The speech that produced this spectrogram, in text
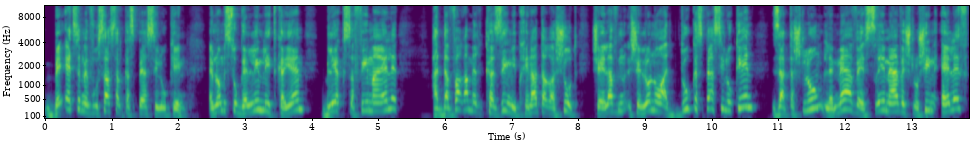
בעצם מבוסס על כספי הסילוקין. הם לא מסוגלים להתקיים בלי הכספים האלה. הדבר המרכזי מבחינת הרשות שאליו, שלא נועדו כספי הסילוקין, זה התשלום ל-120-130 אלף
